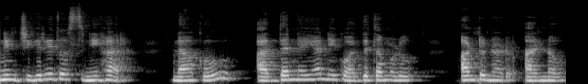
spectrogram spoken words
నీ జిగిరి దోస్త్ నిహార్. నాకు అద్దన్నయ్య నీకు అద్దె తమ్ముడు అంటున్నాడు అర్ణవ్.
